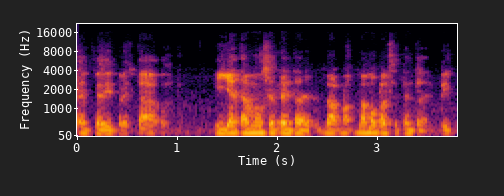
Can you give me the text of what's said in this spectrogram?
el pedir prestado y ya estamos 70 vamos, para el 70 del pico.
